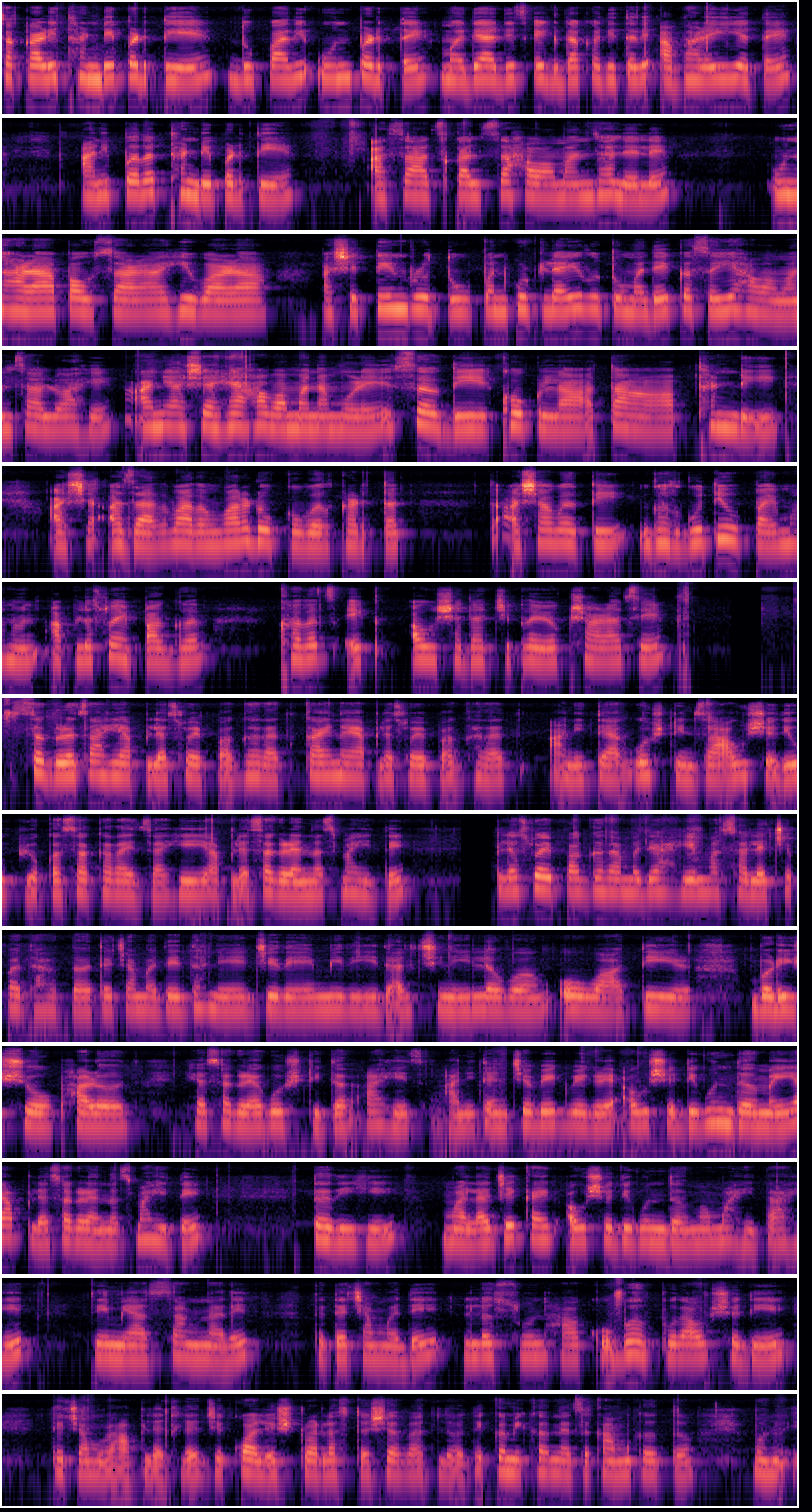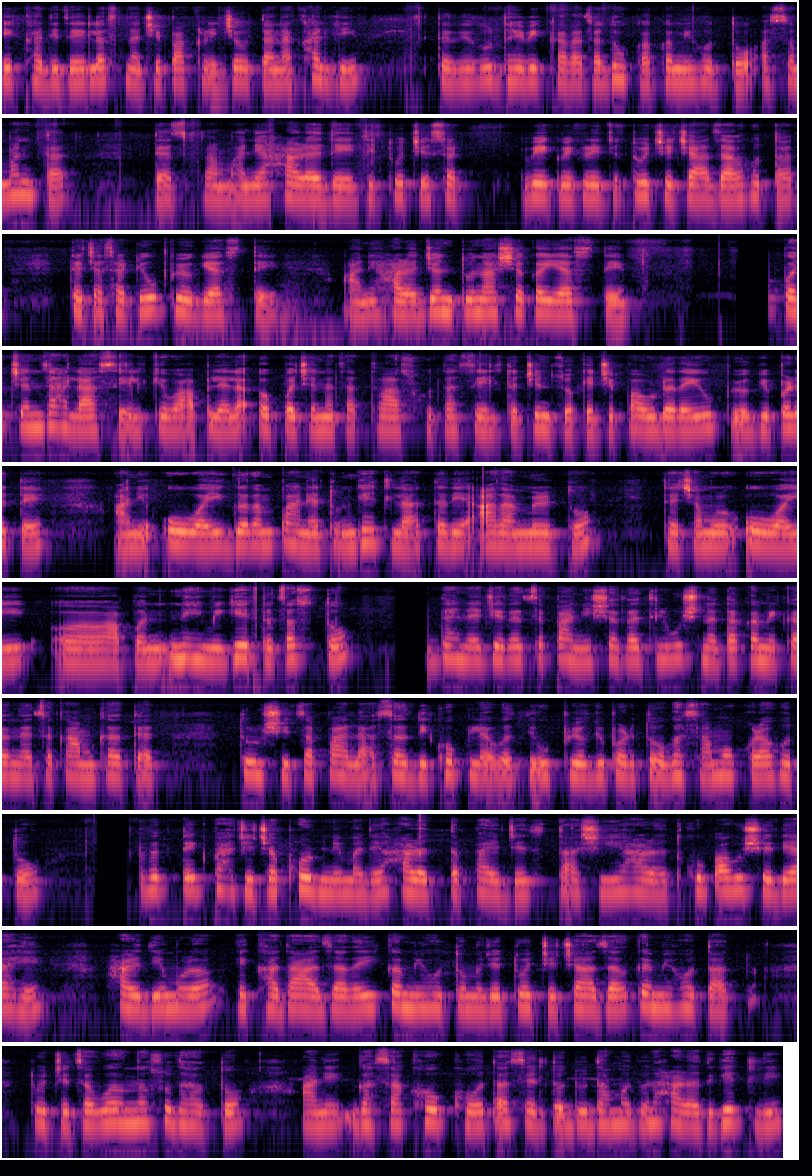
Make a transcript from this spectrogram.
सकाळी थंडी पडते आहे दुपारी ऊन पडते मध्ये आधीच एकदा कधीतरी आभाळही येते आणि परत थंडी पडते आहे असं आजकालचं हवामान झालेलं आहे. उन्हाळा पावसाळा हिवाळा असे तीन ऋतू पण कुठल्याही ऋतूमध्ये कसंही हवामान चालू आहे. आणि अशा ह्या हवामानामुळे सर्दी खोकला ताप थंडी अशा आजार वारंवार डोकं वर काढतात. तर अशावरती घरगुती उपाय म्हणून आपलं स्वयंपाकघर खरंच एक औषधाची प्रयोगशाळाच आहे. सगळंच आहे आपल्या स्वयंपाकघरात काय नाही आपल्या स्वयंपाकघरात आणि त्या गोष्टींचा औषधी उपयोग कसा करायचा हे आपल्या सगळ्यांनाच माहिती आहे. आपल्या स्वयंपाकघरामध्ये आहे मसाल्याचे पदार्थ त्याच्यामध्ये धने जिरे मिरी दालचिनी लवंग ओवा तीळ बडीशोप हळद ह्या सगळ्या गोष्टी तर आहेच आणि त्यांचे वेगवेगळे औषधी गुणधर्मही आपल्या सगळ्यांनाच माहिती आहे. तरीही मला जे काही औषधी गुणधर्म माहीत आहेत ते मी आज सांगणार आहेत. तर त्याच्यामध्ये लसूण हा खूप भरपूर औषधी आहे. त्याच्यामुळं आपल्यातलं जे कोलेस्ट्रॉल असतं शरीरातलं ते कमी करण्याचं काम करतं. म्हणून एखादी जरी लसणाची पाकळी जेवताना खाल्ली तरी हृदयविकाराचा धोका कमी होतो असं म्हणतात. त्याचप्रमाणे हळद आहे ती त्वचेसाठी वेगवेगळे जे त्वचेचे आजार होतात त्याच्यासाठी उपयोगी असते. आणि हळद जंतुनाशकही असते. अपचन झालं असेल किंवा आपल्याला अपचनाचा त्रास होत असेल तर चिंचोक्याची पावडरही उपयोगी पडते. आणि ओवाई गरम पाण्यातून घेतला तरी आराम मिळतो. त्याच्यामुळं ओवाई आपण नेहमी घेतच असतो. धन्याजिराचं पाणी शरीरातील उष्णता कमी करण्याचं काम करतात. तुळशीचा पाला सर्दी खोकल्यावरती उपयोगी पडतो घसा मोकळा होतो. प्रत्येक भाजीच्या फोडणीमध्ये हळद तर पाहिजेच तर अशी ही हळद खूप औषधी आहे. हळदीमुळं एखादा आजारही कमी होतो म्हणजे त्वचेचे आजार कमी होतात. त्वचेचा वर्ण सुधारतो आणि घसा खवखवत असेल तर दुधामधून हळद घेतली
